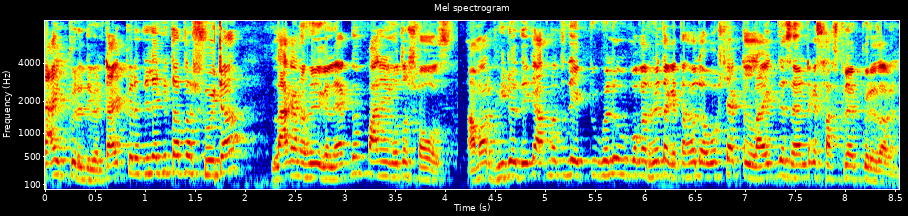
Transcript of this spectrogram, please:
টাইট করে দিবেন। টাইট করে দিলে কিন্তু আপনার সুইটা লাগানো হয়ে গেলে, একদম পানির মতো সহজ। আমার ভিডিও দেখে আপনার যদি একটু হলেও উপকার হয়ে থাকে, তাহলে অবশ্যই একটা লাইক দিয়ে চ্যানেলটাকে সাবস্ক্রাইব করে যাবেন।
